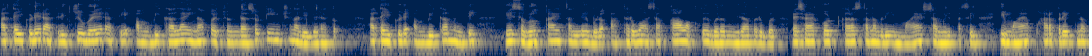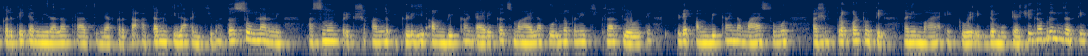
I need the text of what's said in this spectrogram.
आता इकडे रात्रीची वेळ राहते. अंबिकाला आहे ना प्रचंड असं टेन्शन आलेलं राहतं. आता इकडे अंबिका म्हणते हे सगळं काय चाललंय बरं? अथर्व असा का वागतोय बरं मीराबरोबर? या सगळ्या कट कारस्थानामध्ये ही माया सामील असेल. ही माया फार प्रयत्न करते त्या मीराला त्रास देण्याकरता. आता मी तिला अजिबातच सोडणार नाही. असं म्हणून प्रेक्षकांना इकडे ही अंबिका डायरेक्टच मायाला पूर्णपणे चिखलात लोळवते. इकडे अंबिका ना मायासमोर अशी प्रकट होते आणि माया एक वेळ एकदम मोठी अशी घाबरून जाते.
